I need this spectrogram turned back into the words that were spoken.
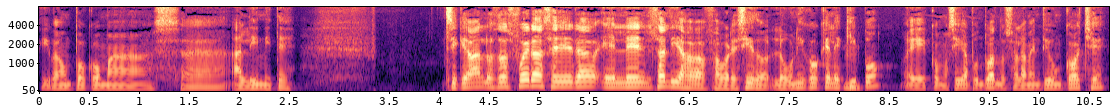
iba un poco más uh, al límite. Si quedaban los dos fuera, era, él, salía favorecido. Lo único que el mm. equipo, eh, como siga puntuando solamente un coche,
